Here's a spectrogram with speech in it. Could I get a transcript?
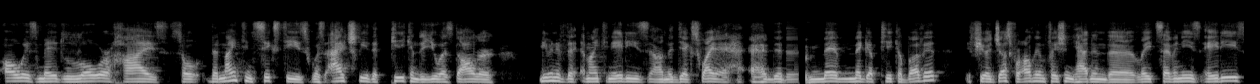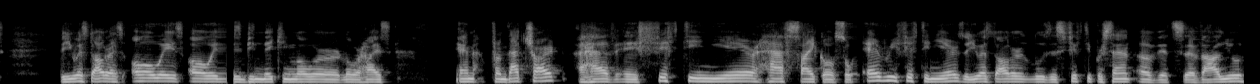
always made lower highs. So the 1960s was actually the peak in the US dollar. Even if the 1980s on the DXY had a mega peak above it, if you adjust for all the inflation you had in the late 70s, 80s, the US dollar has always, always been making lower, lower highs. And from that chart, I have a 15 year half cycle. So every 15 years, the US dollar loses 50% of its uh, value.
